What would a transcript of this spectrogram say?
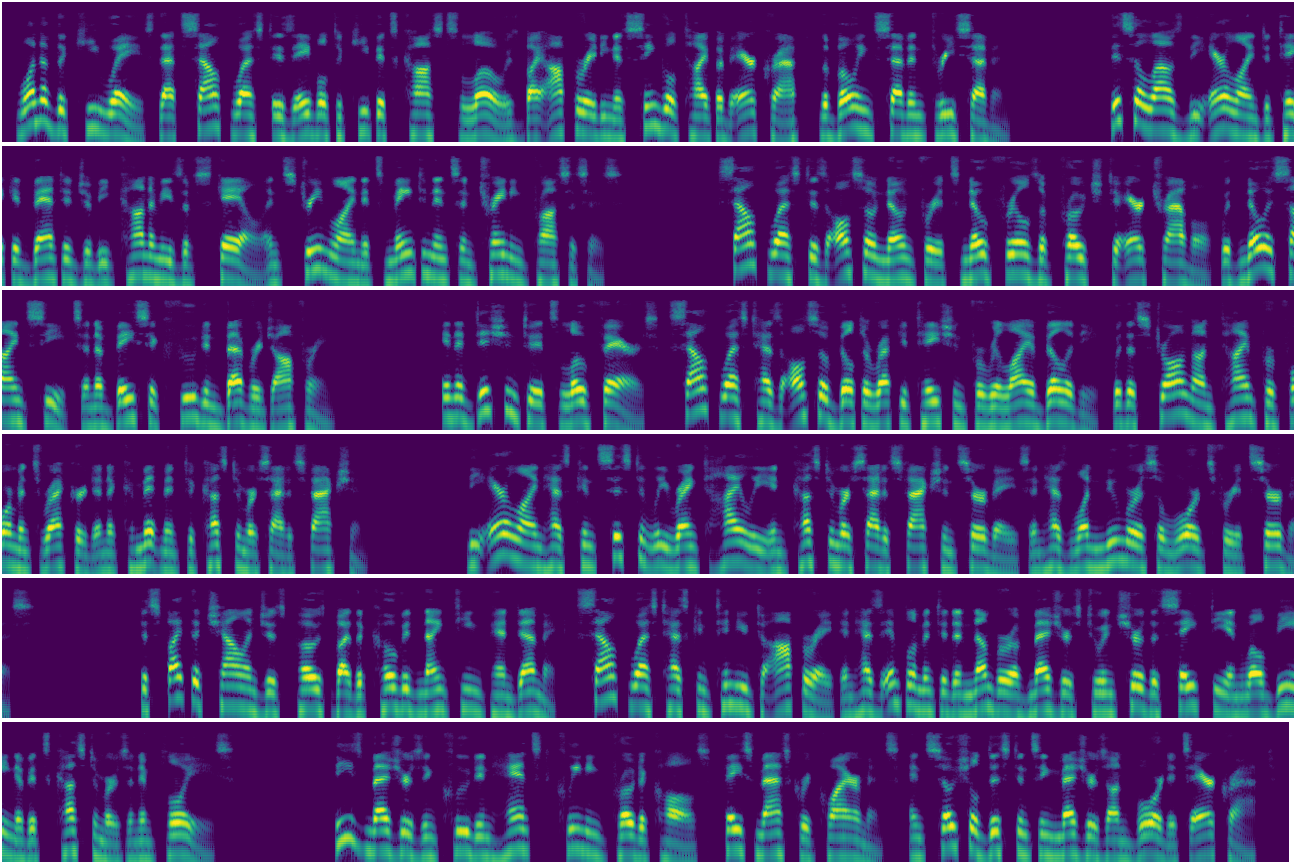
One of the key ways that Southwest is able to keep its costs low is by operating a single type of aircraft, the Boeing 737. This allows the airline to take advantage of economies of scale and streamline its maintenance and training processes. Southwest is also known for its no-frills approach to air travel, with no assigned seats and a basic food and beverage offering. In addition to its low fares, Southwest has also built a reputation for reliability, with a strong on-time performance record and a commitment to customer satisfaction. The airline has consistently ranked highly in customer satisfaction surveys and has won numerous awards for its service. Despite the challenges posed by the COVID-19 pandemic, Southwest has continued to operate and has implemented a number of measures to ensure the safety and well-being of its customers and employees. These measures include enhanced cleaning protocols, face mask requirements, and social distancing measures on board its aircraft.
